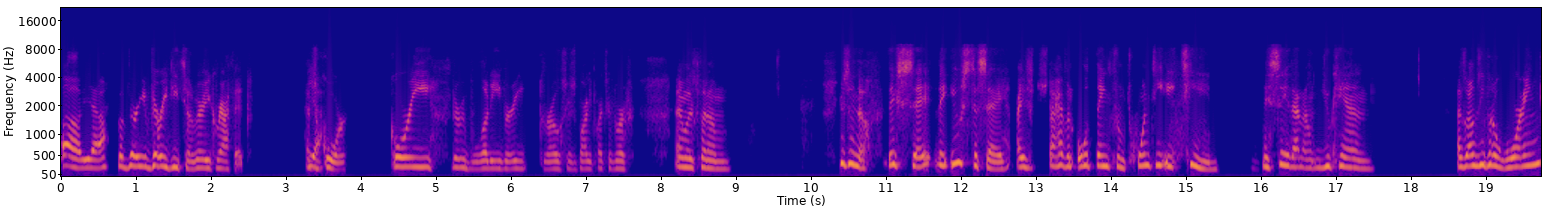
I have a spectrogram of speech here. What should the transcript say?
Oh yeah, but very very detailed, very graphic. That's yeah. gore gory, very bloody, very gross. There's body parts everywhere. Anyways, but um, here's enough. They say they used to say I've I have an old thing from 2018. They say that um you can, as long as you put a warning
